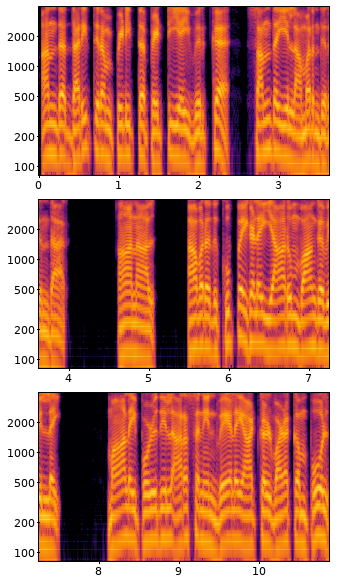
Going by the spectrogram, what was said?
அந்த தரித்திரம் பிடித்த பெட்டியை விற்க சந்தையில் அமர்ந்திருந்தார். ஆனால் அவரது குப்பைகளை யாரும் வாங்கவில்லை. மாலை பொழுதில் அரசனின் வேலையாட்கள் வழக்கம் போல்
